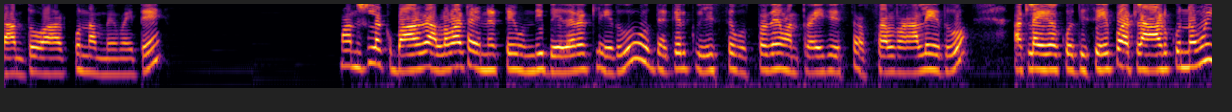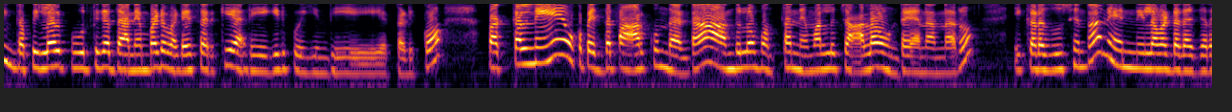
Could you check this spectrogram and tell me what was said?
దాంతో ఆడుకున్నాం మేమైతే. మనుషులకు బాగా అలవాటు అయినట్టే ఉంది బెదరట్లేదు. దగ్గరికి పిలిస్తే వస్తుందేమని ట్రై చేస్తే అస్సలు రాలేదు. అట్లా ఇక కొద్దిసేపు అట్లా ఆడుకున్నాము. ఇంకా పిల్లలు పూర్తిగా దాని వెంబడి పడేసరికి అది ఎగిరిపోయింది ఎక్కడికో. పక్కనే ఒక పెద్ద పార్క్ ఉందంట అందులో మొత్తం నెమళ్ళు చాలా ఉంటాయని అన్నారు. ఇక్కడ చూసిండ్రా నేను నిలబడ్డ దగ్గర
